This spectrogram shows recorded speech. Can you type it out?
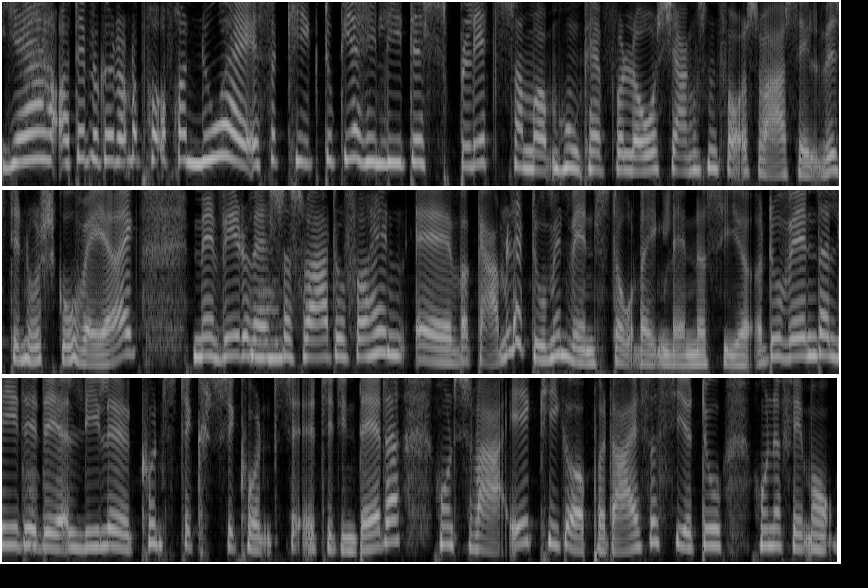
Ja, og det begynder du på fra nu af. Så kig, du giver hende lige det split, som om hun kan få lov chancen for at svare selv, hvis det nu skulle være. Ikke? Men ved du hvad, så svarer du for hende, øh, hvor gammel er du, min ven, står der en eller anden og siger. Og du venter lige det der lille kunstsekund til, til din datter. Hun svarer ikke, kigger op på dig, så siger du, hun er fem år.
